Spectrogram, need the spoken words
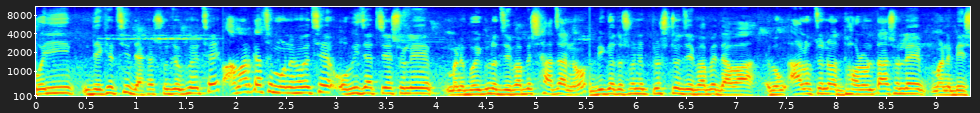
বই দেখেছি, দেখার সুযোগ হয়েছে। আমার কাছে মনে হয়েছে অভিযাত্রী আসলে মানে বইগুলো যেভাবে সাজানো, বিগত সনের প্রশ্ন যেভাবে দেওয়া এবং আলোচনার ধরনটা আসলে মানে বেশ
